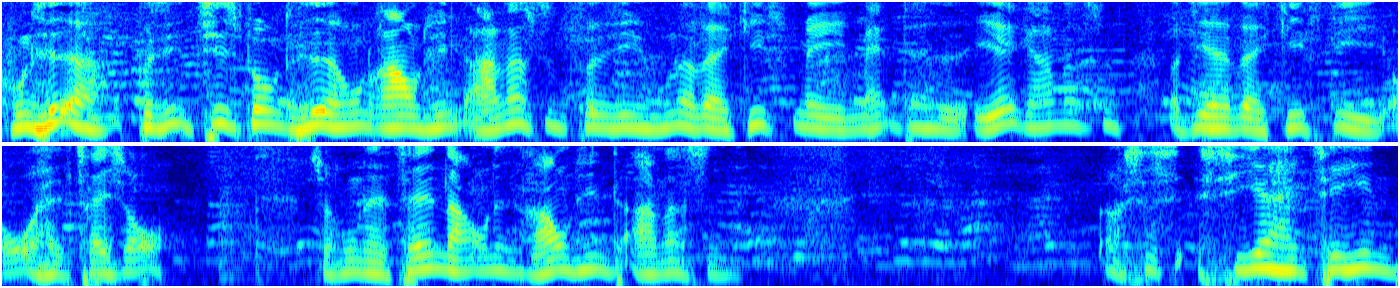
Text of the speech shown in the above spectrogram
hun hedder, på det tidspunkt hedder hun Ravnhild Andersen, fordi hun har været gift med en mand, der hed Erik Andersen, og de havde været gift i over 50 år. Så hun havde taget navnet Ravnhild Andersen. Og så siger han til hende,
